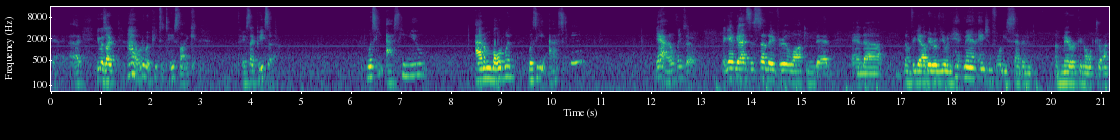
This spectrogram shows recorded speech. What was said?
Yeah, I, like he was like, ah, I wonder what pizza tastes like. Tastes like pizza. Was he asking you, Adam Baldwin? Was he asking you? Yeah, I don't think so. Again, guys, this Sunday, Fear the Walking Dead, and uh, don't forget I'll be reviewing Hitman, Agent 47, American Ultra,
